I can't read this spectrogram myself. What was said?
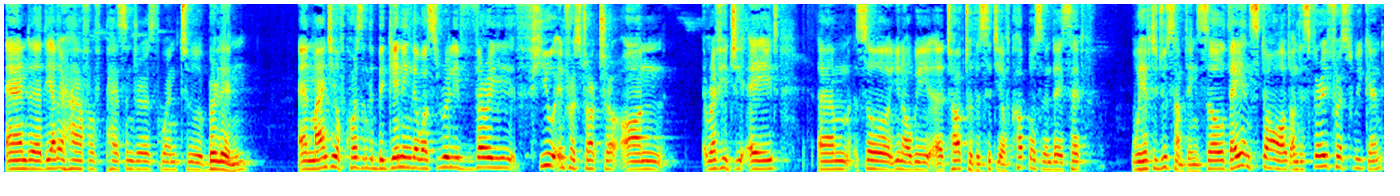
and uh, the other half of passengers went to Berlin. And mind you, of course, in the beginning there was really very few infrastructure on refugee aid um, so, you know, we uh, talked to the city of Cottbus and they said, we have to do something. So they installed on this very first weekend,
